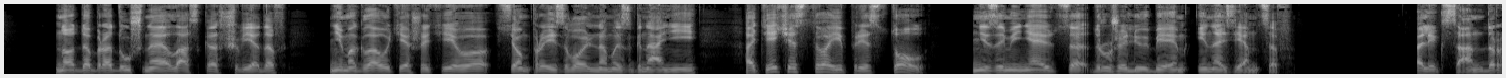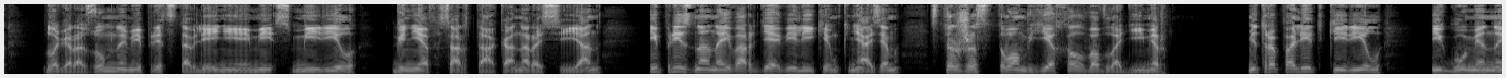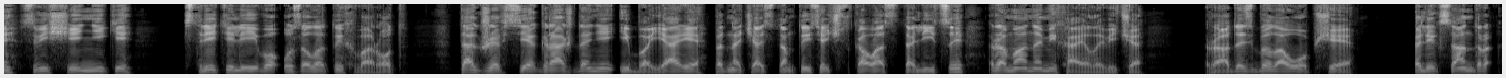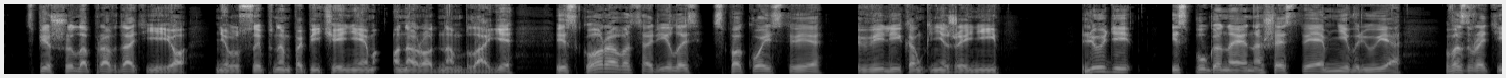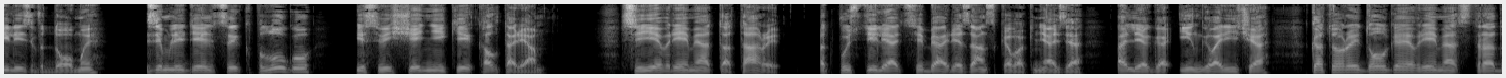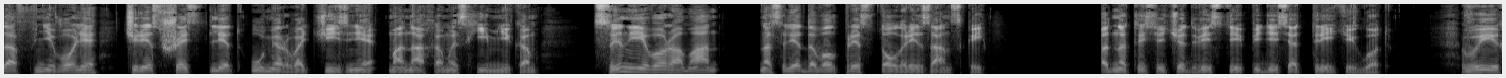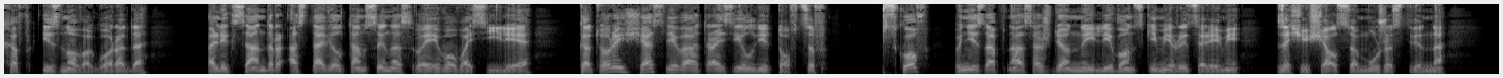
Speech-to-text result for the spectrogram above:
Но добродушная ласка шведов не могла утешить его всем произвольном изгнании. Отечество и престол не заменяются дружелюбием иноземцев. Александр – благоразумными представлениями смирил гнев Сартака на россиян и, признанный в Орде великим князем, с торжеством въехал во Владимир. Митрополит Кирилл, игумены, священники встретили его у золотых ворот, также все граждане и бояре под начальством Тысячского столицы Романа Михайловича. Радость была общая. Александр спешил оправдать ее неусыпным попечением о народном благе, и скоро воцарилось спокойствие в великом княжении. Люди, испуганные нашествием Неврюя, возвратились в домы, земледельцы к плугу и священники к алтарям. В сие время татары отпустили от себя рязанского князя Олега Ингварича, который, долгое время страдав в неволе, через шесть лет умер в отчизне монахом и схимником. Сын его Роман наследовал престол Рязанский. 1253 год. Выехав из Новогорода, Александр оставил там сына своего Василия, который счастливо отразил литовцев. Псков, внезапно осажденный ливонскими рыцарями, защищался мужественно.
